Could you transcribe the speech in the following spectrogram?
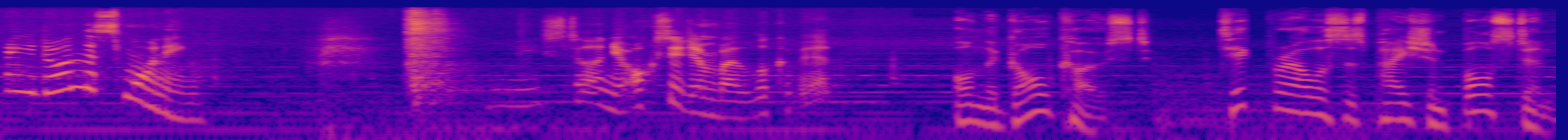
How are you doing this morning? You're still on your oxygen by the look of it. On the Gold Coast, tick paralysis patient Boston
